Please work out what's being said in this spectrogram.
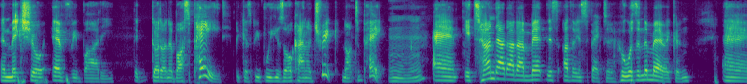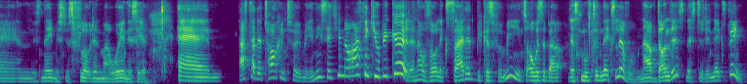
and make sure everybody that got on the bus paid because people use all kind of trick not to pay. Mm-hmm. And it turned out that I met this other inspector who was an American, and his name is just floating in my awareness here. And I started talking to him, and he said, "You know, I think you'll be good." And I was all excited because for me, it's always about let's move to the next level. Now I've done this, let's do the next thing.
